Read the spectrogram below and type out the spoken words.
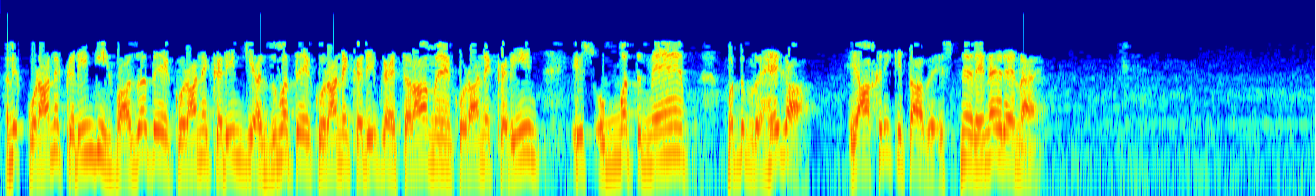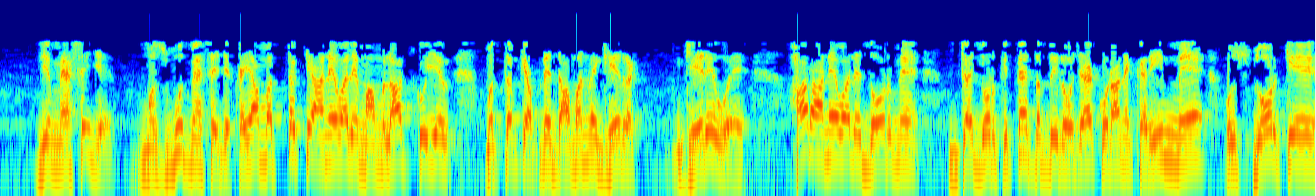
یعنی قرآن کریم کی حفاظت ہے، قرآن کریم کی عظمت ہے، قرآن کریم کا احترام ہے، قرآن کریم اس امت میں مطلب رہے گا۔ یہ آخری کتاب ہے، اس نے رہنا ہی رہنا ہے۔ یہ میسج ہے، مضبوط میسج ہے۔ قیامت تک کے آنے والے معاملات کو یہ مطلب کہ اپنے دامن میں گھیر رکھ، گھیرے ہوئے ہے ہر آنے والے دور میں چاہے دور کتنے تبدیل ہو جائے، قرآن کریم میں اس دور کے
